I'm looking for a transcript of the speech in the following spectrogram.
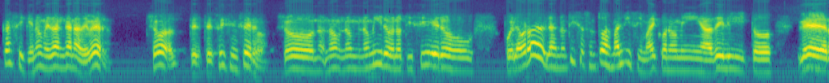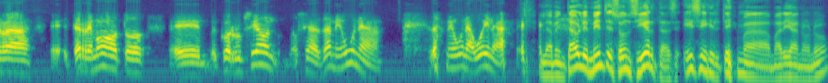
casi que no me dan ganas de ver. Yo te, soy sincero, yo no, no, no, miro noticieros, pues la verdad las noticias son todas malísimas, economía, delitos, guerra, eh, terremotos, eh, corrupción, o sea, dame una, dame una buena. Lamentablemente son ciertas, ese es el tema, Mariano, ¿no?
